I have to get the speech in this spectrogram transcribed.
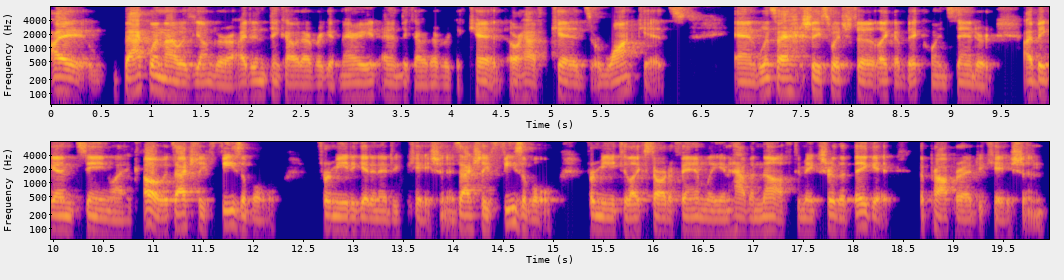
I back when I was younger, I didn't think I would ever get married. I didn't think I would ever get kids or have kids or want kids. And once I actually switched to like a Bitcoin standard, I began seeing like, oh, it's actually feasible for me to get an education. It's actually feasible for me to like start a family and have enough to make sure that they get the proper education.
